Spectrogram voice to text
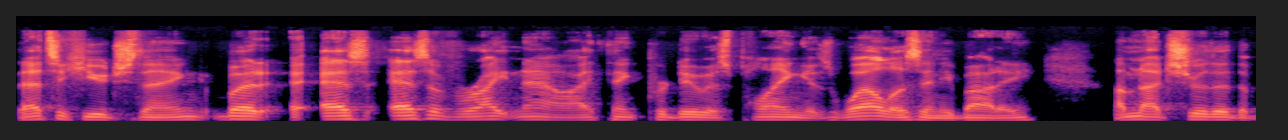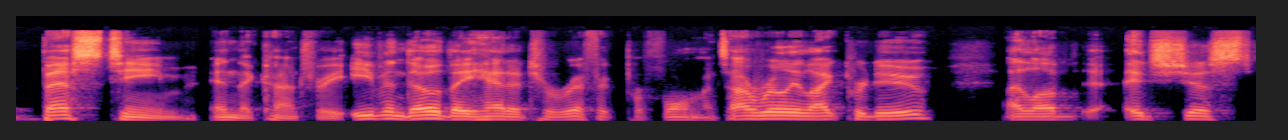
That's a huge thing. But as as of right now, I think Purdue is playing as well as anybody. I'm not sure they're the best team in the country, even though they had a terrific performance. I really like Purdue. I love it's just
